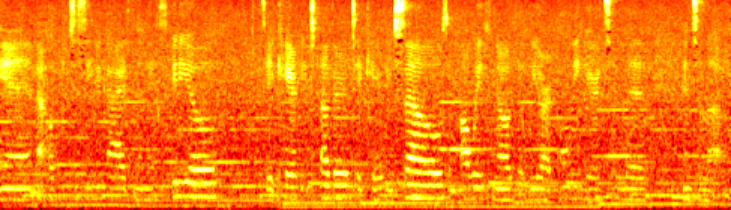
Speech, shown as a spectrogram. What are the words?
And I hope to see you guys in the next video. Take care of each other, take care of yourselves, and always know that we are only here to live and to love.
